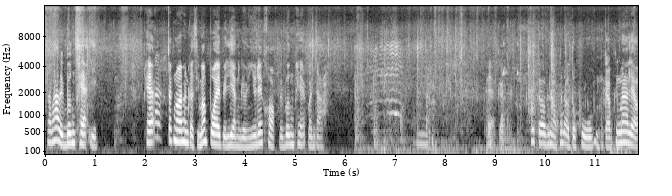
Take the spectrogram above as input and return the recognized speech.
แล้วพาไปเบิ่งแพะอีก แพะจักน้อยเพิ่นก็สิมาปล่อยไปเลี้ยงเดี๋ยวนี้อยู่ในคอกไปเบิ่งแพะก่อนจ้ะแพะก็ คือเก่าพี่น้องเพิ่นเอาตัวผูกลับขึ้นมาแล้ว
